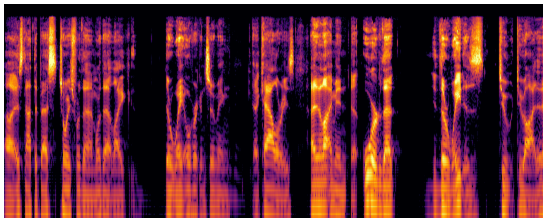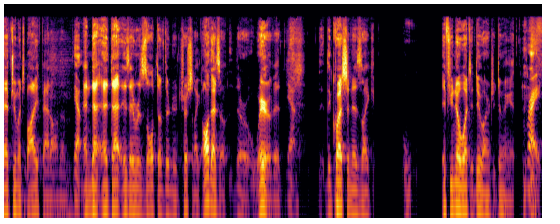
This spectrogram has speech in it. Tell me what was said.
uh, is not the best choice for them, or that like they're way over consuming Mm-hmm. uh, calories, and a lot. I mean, uh, or that their weight is too too high. They have too much body fat on them. Yeah. and that that is a result of their nutrition. Like all that's they're aware of it. yeah, The, the question is like, if you know what to do, aren't you doing it? right.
